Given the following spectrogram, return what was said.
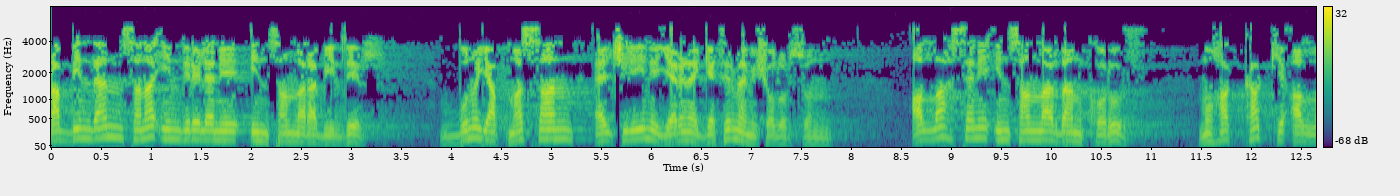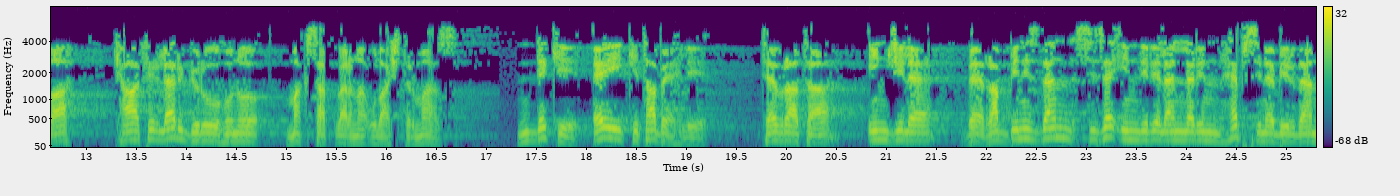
Rabbinden sana indirileni insanlara bildir. Bunu yapmazsan elçiliğini yerine getirmemiş olursun. Allah seni insanlardan korur. Muhakkak ki Allah kafirler güruhunu maksatlarına ulaştırmaz. De ki ey kitap ehli! Tevrat'a, İncil'e ve Rabbinizden size indirilenlerin hepsine birden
